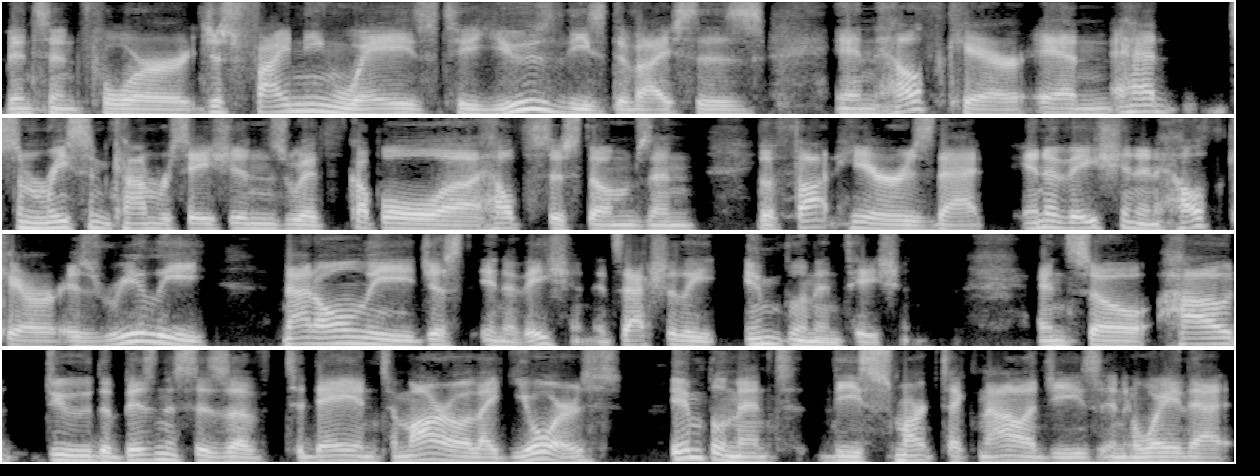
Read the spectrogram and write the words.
Vincent, for just finding ways to use these devices in healthcare. And I had some recent conversations with a couple uh, health systems. And the thought here is that innovation in healthcare is really not only just innovation, it's actually implementation. And so, how do the businesses of today and tomorrow, like yours, implement these smart technologies in a way that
